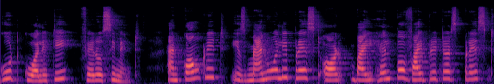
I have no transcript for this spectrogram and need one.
good quality ferro cement and concrete is manually pressed or by help of vibrators pressed.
